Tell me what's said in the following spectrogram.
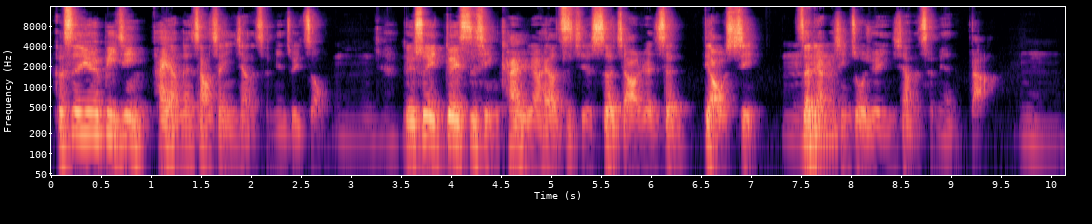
可是因为毕竟太阳跟上升影响的层面最重，嗯哼对，所以对事情看人还有自己的社交、人生调性嗯。这两个星座，我觉得影响的层面很大。嗯，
